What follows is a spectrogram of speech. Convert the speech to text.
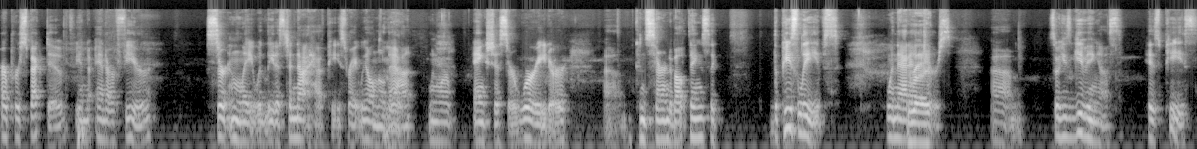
our perspective and, and our fear certainly would lead us to not have peace right we all know that when we're anxious or worried or um, concerned about things like the peace leaves when that Right. enters um, so he's giving us his peace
